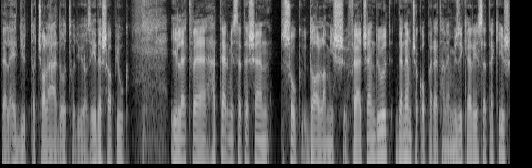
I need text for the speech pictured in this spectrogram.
együtt a családot, hogy ő az édesapjuk, illetve hát természetesen sok dallam is felcsendült, de nem csak operett, hanem musical részletek is,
